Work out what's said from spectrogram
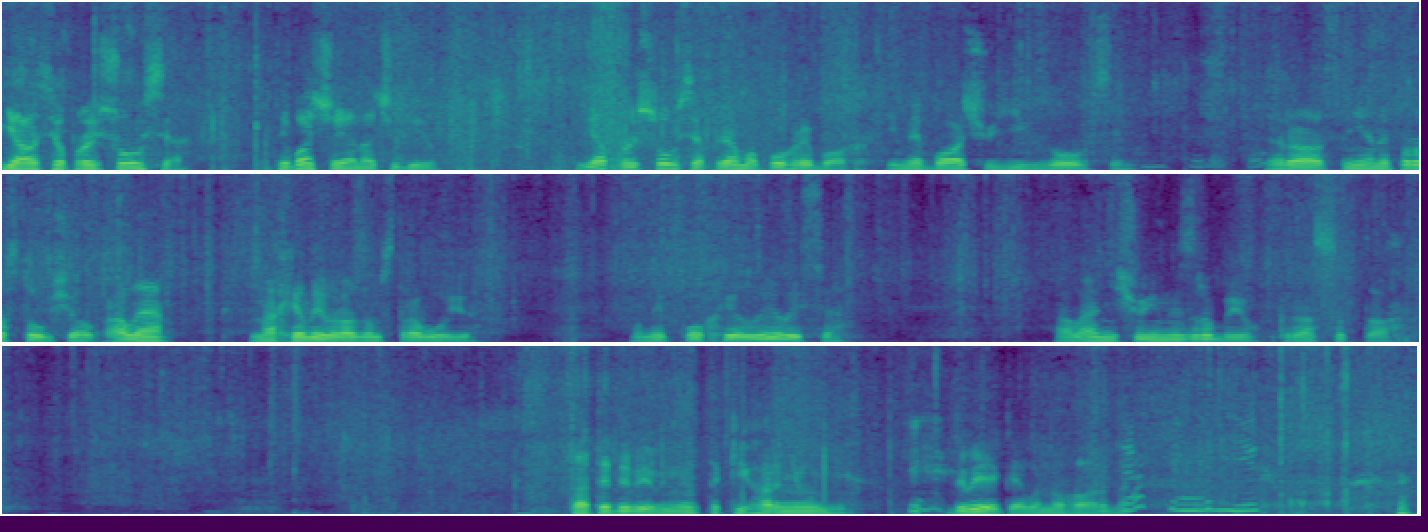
я ось пройшовся. Ти бачиш, що я начудив? Я пройшовся прямо по грибах і не бачу їх зовсім. Раз, ні, не поростовчував, але нахилив разом з травою. Вони похилилися, але нічого їм не зробив. Красота. Та ти диви, вони такі гарнюні. Диви, яке воно гарне. Як ти міг їх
